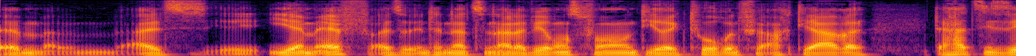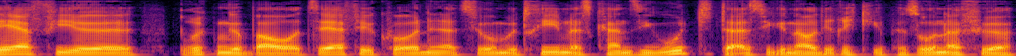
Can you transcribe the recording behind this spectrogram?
ähm, als IMF, also Internationaler Währungsfonds, Direktorin für acht Jahre, da hat sie sehr viel Brücken gebaut, sehr viel Koordination betrieben. Das kann sie gut. Da ist sie genau die richtige Person dafür.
